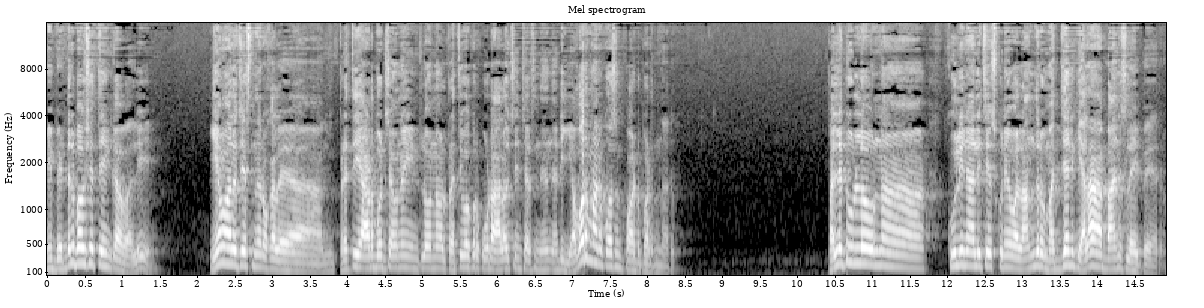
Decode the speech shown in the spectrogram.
మీ బిడ్డల భవిష్యత్తు ఏం కావాలి? ఏం ఆలోచిస్తున్నారు? ఒక ప్రతి ఆడబొడ్డు ఇంట్లో ఉన్న వాళ్ళు ప్రతి ఒక్కరు కూడా ఆలోచించాల్సింది ఏంటంటే ఎవరు మన కోసం పాటు పడుతున్నారు పల్లెటూళ్ళలో ఉన్న కూలీనాలి చేసుకునే వాళ్ళందరూ మద్యానికి ఎలా బానిసలు అయిపోయారు?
